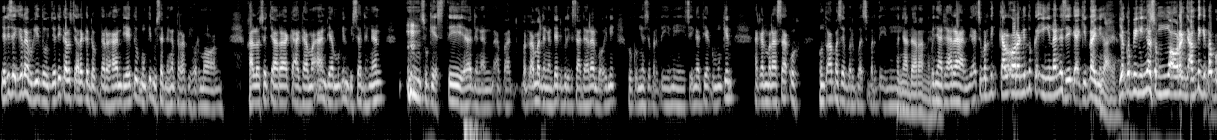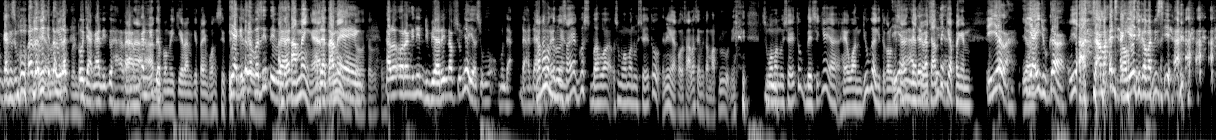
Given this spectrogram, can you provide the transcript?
Jadi saya kira begitu. Jadi kalau secara kedokteran dia itu mungkin bisa dengan terapi hormon. Kalau secara keagamaan dia mungkin bisa dengan sugesti ya, dengan apa? Pertama dengan dia diberi kesadaran bahwa ini hukumnya seperti ini, sehingga dia mungkin akan merasa, oh untuk apa saya berbuat seperti ini? Penyadaran ya. Penyadaran. Ya seperti kalau orang itu keinginannya sih kayak kita ini. Iya, iya. Ya kepinginnya semua orang cantik kita pegang semua, tapi Iya, kita benar, bilang, benar. oh jangan itu haram. Karena kan ada gitu. pemikiran kita yang positif. Iya, kita gitu. kan positif, Ada kan? tameng ya, Ada tameng. Betul, betul, betul. Kalau orang ini dibiarin nafsunya ya semua enggak enggak ada. Karena menurut saya Gus bahwa semua manusia itu ini ya kalau salah saya minta maaf dulu nih. Semua Hmm. manusia itu basicnya ya hewan juga gitu. Kalau Iya, misalnya ada cewek nafsunya. cantik ya pengen iyalah, Ya. kiai juga iya sama aja kiai juga manusia.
